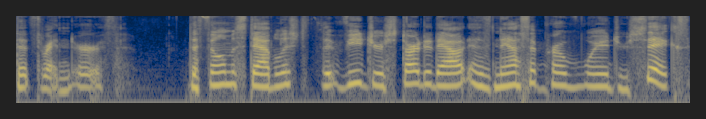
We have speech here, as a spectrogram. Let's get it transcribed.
that threatened Earth. The film established that V'ger started out as NASA probe Voyager 6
